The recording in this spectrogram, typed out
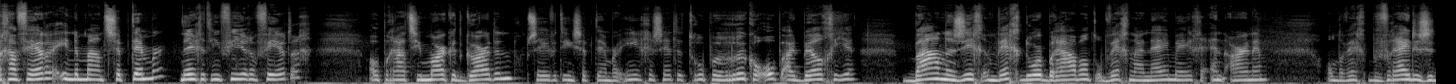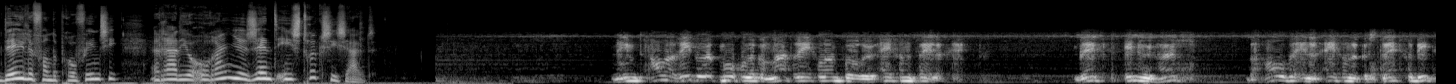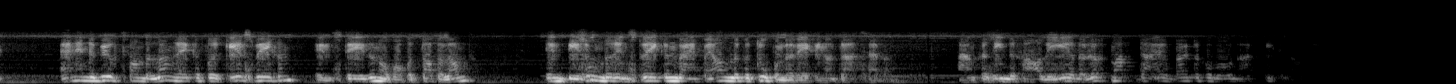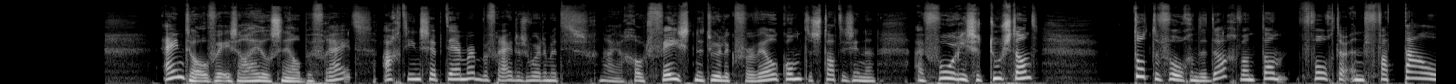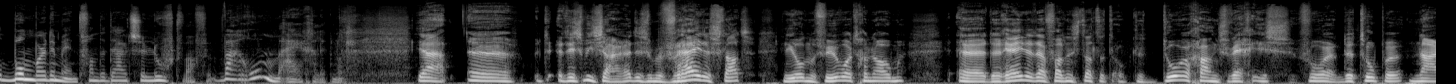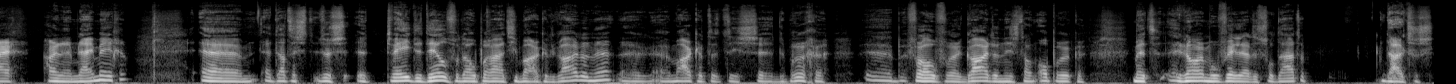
We gaan verder in de maand september 1944. Operatie Market Garden op 17 september ingezet. De troepen rukken op uit België, banen zich een weg door Brabant op weg naar Nijmegen en Arnhem. Onderweg bevrijden ze delen van de provincie en Radio Oranje zendt instructies uit. Neemt alle redelijk mogelijke maatregelen voor uw eigen veiligheid. Blijft in uw huis, behalve in het eigenlijke strijdgebied, en in de buurt van belangrijke verkeerswegen, in steden of op het platteland, in bijzonder in streken waar vijandelijke troepenbewegingen plaats hebben, aangezien de geallieerde luchtmacht daar buitengewoon actief zal zijn. Eindhoven is al heel snel bevrijd. 18 september. Bevrijders worden met nou ja, groot feest natuurlijk verwelkomd. De stad is in een euforische toestand tot de volgende dag, want dan volgt er een fataal bombardement van de Duitse Luftwaffe. Waarom eigenlijk nog? Ja, uh, het, is bizar. Hè? Het is een bevrijde stad die onder vuur wordt genomen. Uh, de reden daarvan is dat het ook de doorgangsweg is voor de troepen naar Arnhem-Nijmegen. Uh, dat is dus het tweede deel van de operatie Market Garden. Hè. Market, het is de bruggen uh, veroveren. Garden is dan oprukken met enorme hoeveelheden soldaten. Duitsers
